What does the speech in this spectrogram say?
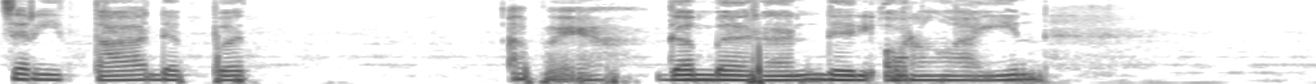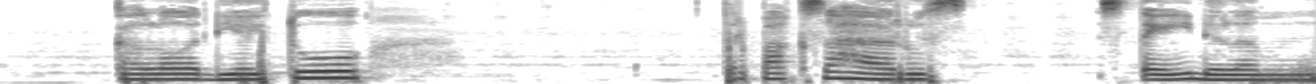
cerita dapet apa ya gambaran dari orang lain kalau dia itu terpaksa harus stay dalam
